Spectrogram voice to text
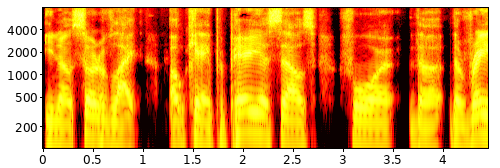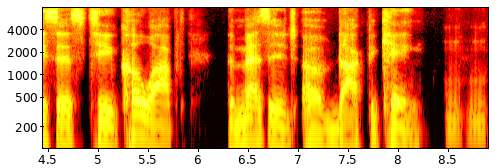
you know sort of like okay prepare yourselves for the the racists to co-opt the message of dr king Mhm.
